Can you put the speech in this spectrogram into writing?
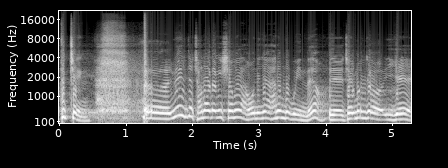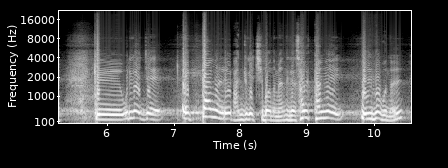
특징. 어, 왜 이제 전화당이 시험에 나오느냐 하는 부분인데요. 이제 제일 먼저 이게 그 우리가 이제 액당을 반죽에 집어넣으면 그러니까 설탕의 일부분을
